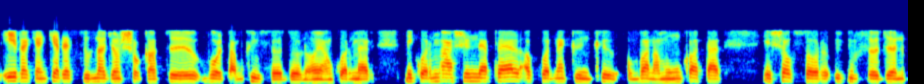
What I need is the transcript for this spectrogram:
éveken keresztül nagyon sokat voltam külföldön olyankor, mert mikor más ünnepel, akkor nekünk van a munka, tehát én sokszor külföldön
